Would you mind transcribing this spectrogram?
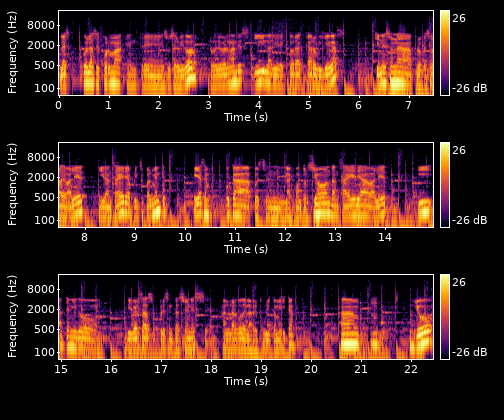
La escuela se forma entre su servidor, Rodrigo Hernández, y la directora Caro Villegas, quien es una profesora de ballet y danza aérea principalmente. Ella se enfoca pues en la contorsión, danza aérea, ballet y ha tenido diversas presentaciones eh, a lo largo de la República Mexicana. yo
